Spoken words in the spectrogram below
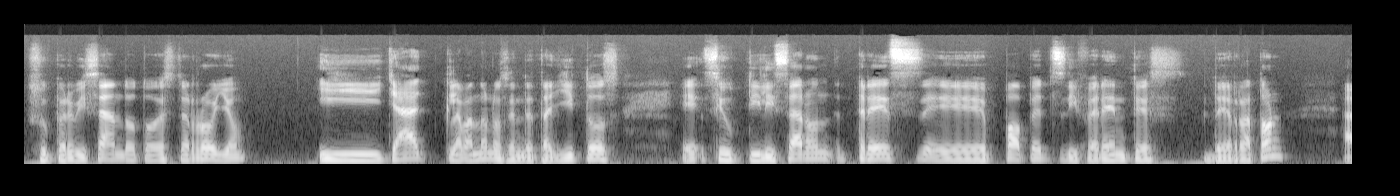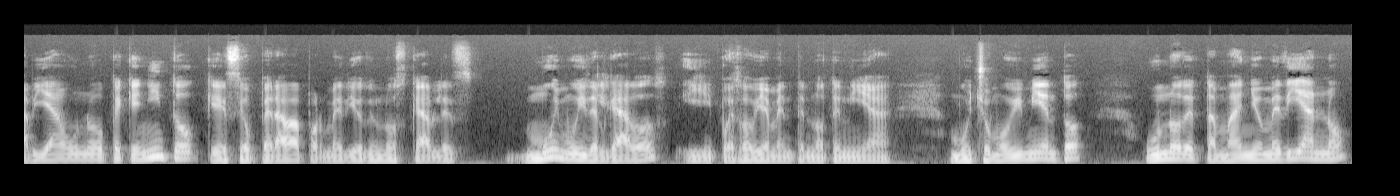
supervisando todo este rollo. Y ya clavándonos en detallitos, eh, se utilizaron tres eh, puppets diferentes de ratón. Había uno pequeñito que se operaba por medio de unos cables muy muy delgados y pues obviamente no tenía mucho movimiento. Uno de tamaño mediano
